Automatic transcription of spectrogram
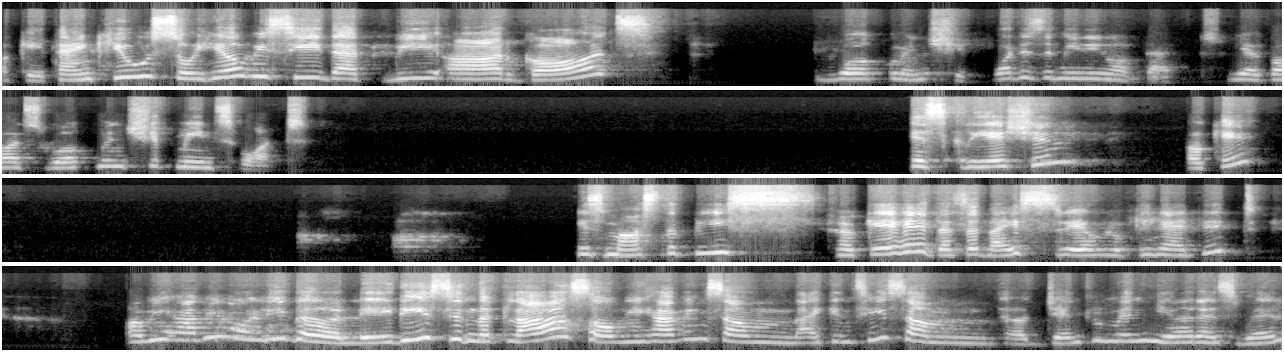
Okay, thank you. So here we see that we are God's workmanship. What is the meaning of that? Are God's workmanship means what? His creation, okay? His masterpiece, okay? That's a nice way of looking at it. Are we having only the ladies in the class? Or are we having some, I can see some uh, gentlemen here as well.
